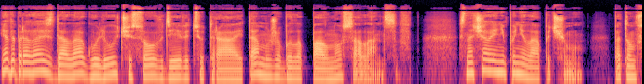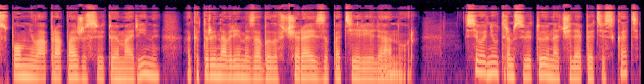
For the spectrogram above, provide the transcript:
Я добралась до Лагулю часов в девять утра, и там уже было полно саланцев. Сначала я не поняла, почему. Потом вспомнила о пропаже Святой Марины, о которой на время забыла вчера из-за потери Элеонор. Сегодня утром Святую начали опять искать,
